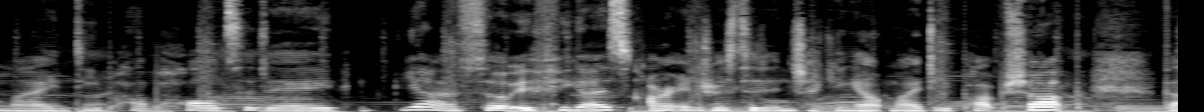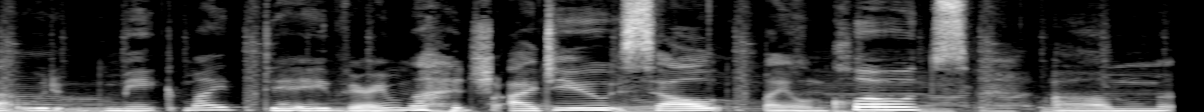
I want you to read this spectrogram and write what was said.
my Depop haul today. Yeah, so if you guys are interested in checking out my Depop shop, that would make my day very much. I do sell my own clothes, um,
